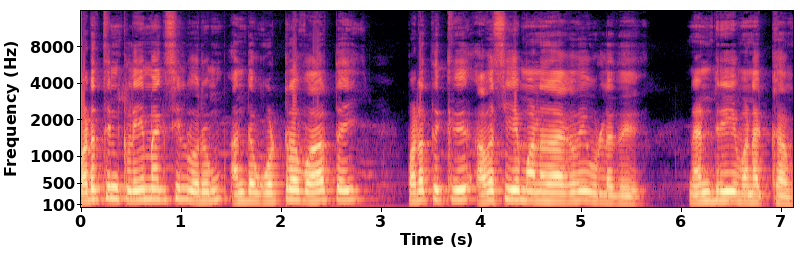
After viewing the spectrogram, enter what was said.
படத்தின் கிளைமேக்ஸில் வரும் அந்த ஒற்றை வார்த்தை படத்துக்கு அவசியமானதாகவே உள்ளது. நன்றி வணக்கம்.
